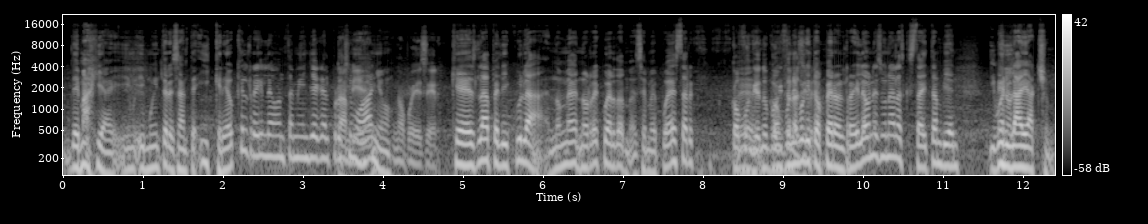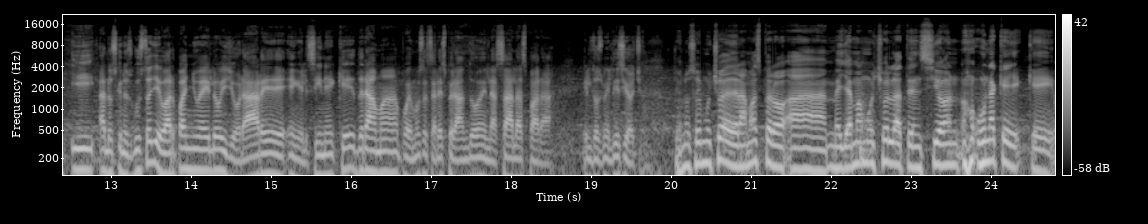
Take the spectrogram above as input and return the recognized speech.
de magia y, y muy interesante. Y creo que El Rey León también llega el próximo También, año, No puede ser. que es la película, no, me, no recuerdo, se me puede estar Confundiendo eh, un poquito confundiendo la un poquito, pero El Rey León es una de las que está ahí también Y bueno, en live action. Y a los que nos gusta llevar pañuelo y llorar eh, en el cine, ¿qué drama podemos estar esperando en las salas para el 2018? Yo no soy mucho de dramas, pero ah, me llama mucho la atención una que, que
